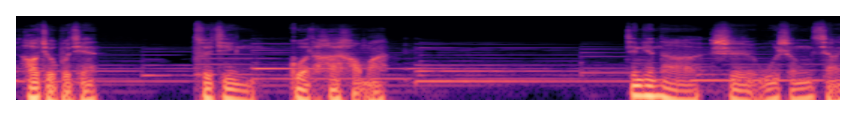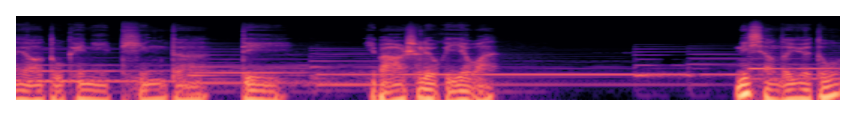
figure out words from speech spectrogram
好久不见，最近过得还好吗？今天呢是无声想要读给你听的第一百二十六个夜晚。你想的越多，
